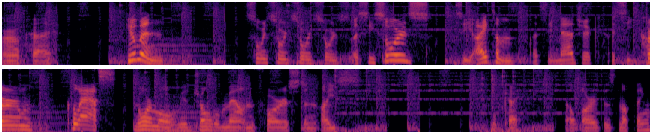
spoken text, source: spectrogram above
Okay. Human! Sword, sword, sword, swords. I see swords! I see item. I see magic. I see Kerm. Class. Normal. We have jungle, mountain, forest, and ice. Okay. LR does nothing.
